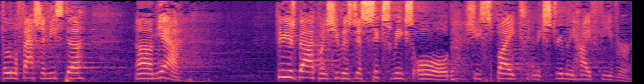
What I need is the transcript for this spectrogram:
the little fashionista. Um, yeah. A few years back, when she was just six weeks old, she spiked an extremely high fever.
